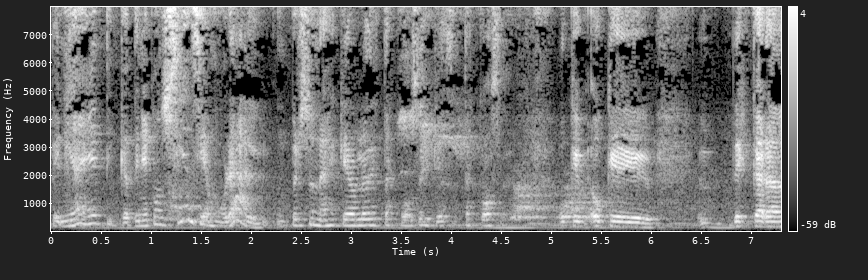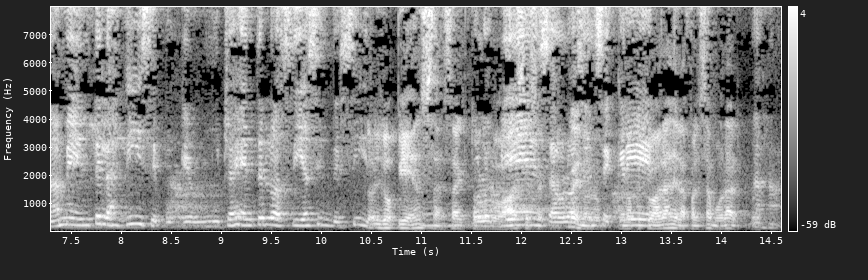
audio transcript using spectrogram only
Tenía ética, tenía conciencia moral, un personaje que habla de estas cosas y que hace estas cosas, o que, o que descaradamente las dice, porque mucha gente lo hacía sin decir. Lo, lo piensa, exacto. O lo hace, piensa, o lo bueno, hace en lo- lo que secreto. tú hablas de la falsa moral. pues. Ajá.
